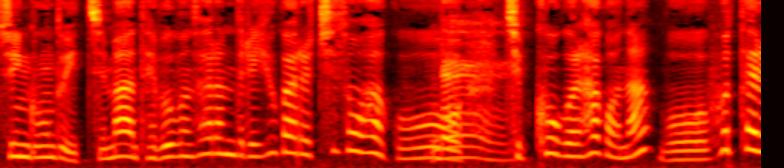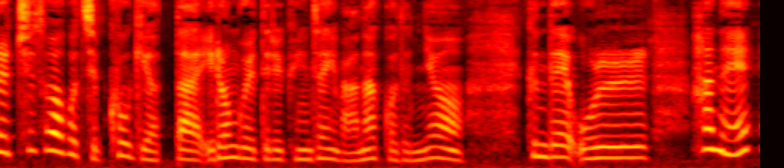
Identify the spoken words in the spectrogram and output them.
주인공도 있지만 대부분 사람들이 휴가를 취소하고 네. 집콕을 하거나 뭐 호텔을 취소하고 집콕이었다 이런 글들이 굉장히 많았거든요. 근데 올 한 해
